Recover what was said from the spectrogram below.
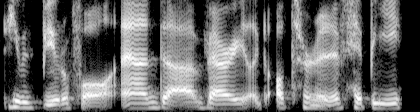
he was beautiful and uh, very like alternative hippie.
